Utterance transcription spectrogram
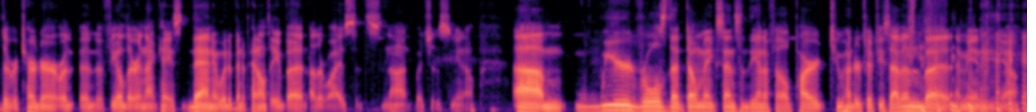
the returner or the, the fielder in that case, then it would have been a penalty. But otherwise, it's not. Which is you know um, weird rules that don't make sense in the NFL part 257. But I mean, you know.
